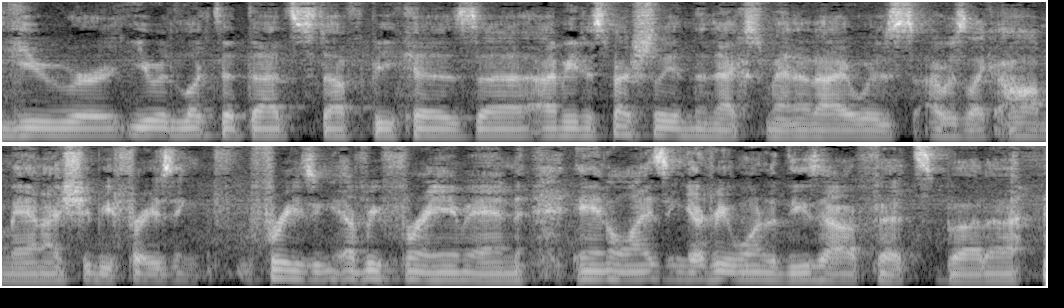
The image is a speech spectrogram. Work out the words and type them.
you were you had looked at that stuff because uh, I mean, especially in the next minute, I was I was like, oh man, I should be phrasing freezing every frame and analyzing every one of these outfits. But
